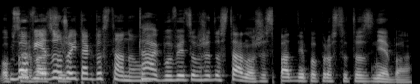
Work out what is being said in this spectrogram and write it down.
obserwacje... Bo wiedzą, że i tak dostaną. Tak, bo wiedzą, że dostaną że spadnie po prostu to z nieba.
